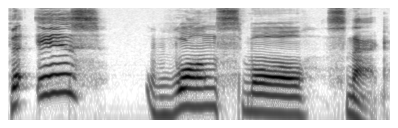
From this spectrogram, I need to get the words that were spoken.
There is one small snag,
